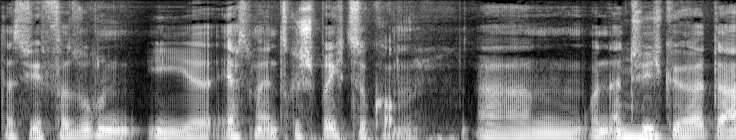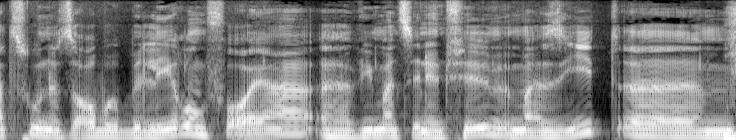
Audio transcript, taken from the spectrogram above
dass wir versuchen, ihr erstmal ins Gespräch zu kommen. Ähm, und natürlich mhm. gehört dazu eine saubere Belehrung vorher, äh, wie man es in den Filmen immer sieht. Ähm,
